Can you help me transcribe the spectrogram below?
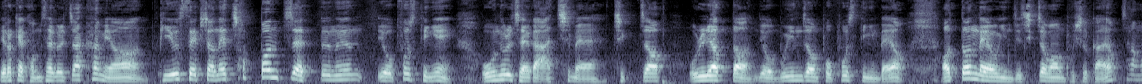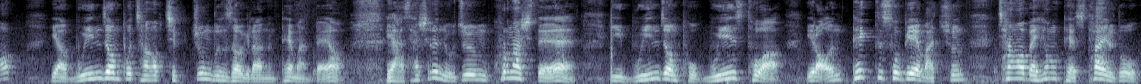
이렇게 검색을 쫙 하면 비유 섹션의 첫 번째 뜨는 요 포스팅이 오늘 제가 아침에 직접 올렸던 요 무인점포 포스팅인데요. 어떤 내용인지 직접 한번 보실까요? 창업 야, 무인점포 창업 집중 분석이라는 테마인데요. 야, 사실은 요즘 코로나 시대에 이 무인점포, 무인스토어, 이런 언택트 소비에 맞춘 창업의 형태, 스타일도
